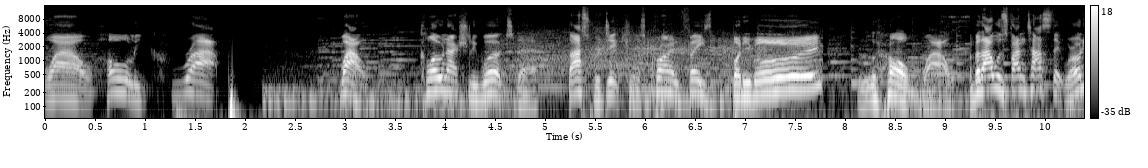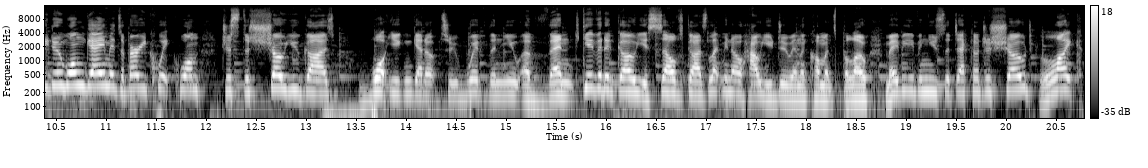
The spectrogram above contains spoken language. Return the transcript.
Wow. Holy crap. Wow. Clone actually worked there. That's ridiculous. Crying face, buddy boy. Oh, wow. But that was fantastic. We're only doing one game. It's a very quick one just to show you guys what you can get up to with the new event. Give it a go yourselves, guys. Let me know how you do in the comments below. Maybe even use the deck I just showed. Like,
